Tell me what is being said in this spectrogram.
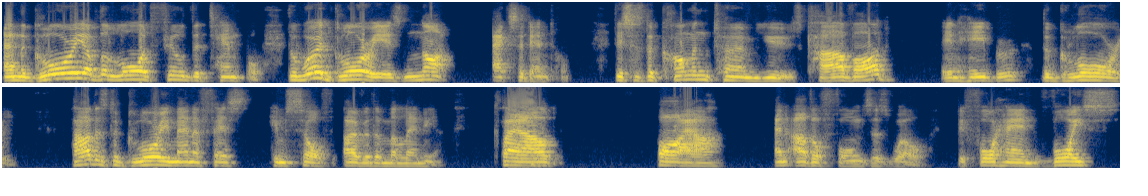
And the glory of the Lord filled the temple. The word glory is not accidental. This is the common term used, kavod in Hebrew, the glory. How does the glory manifest himself over the millennia? Cloud, fire, and other forms as well. Beforehand, voice,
